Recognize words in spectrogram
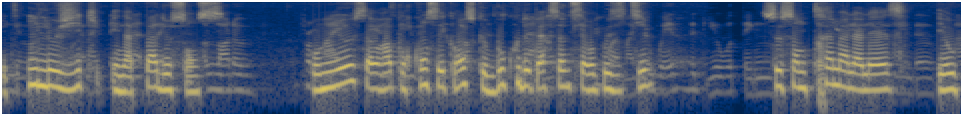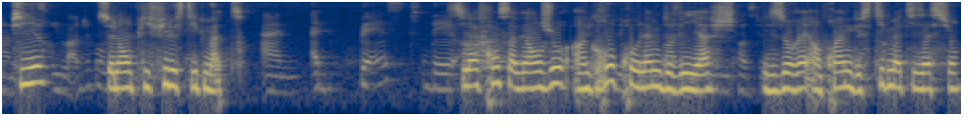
est illogique et n'a pas de sens. Au mieux, ça aura pour conséquence que beaucoup de personnes séropositives se sentent très mal à l'aise et au pire, cela amplifie le stigmate. Si la France avait un jour un gros problème de VIH, ils auraient un problème de stigmatisation,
